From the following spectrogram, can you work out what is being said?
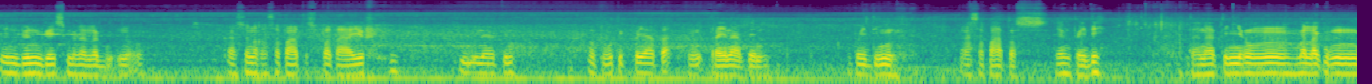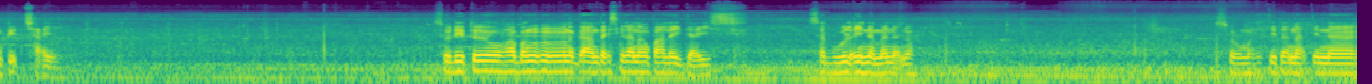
Yun dun guys, malalago na oh. Kaso nakasapatos pa tayo. Hindi natin. Maputik pa yata. Try natin. Pwedeng nakasapatos. Yan, pwede. Punta natin yung malagong pitsay. So dito habang nag-aantay sila ng palay guys, sa gulay naman ano. So makikita natin na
